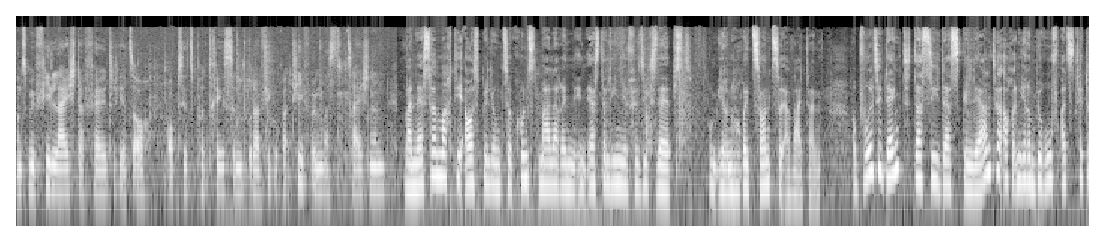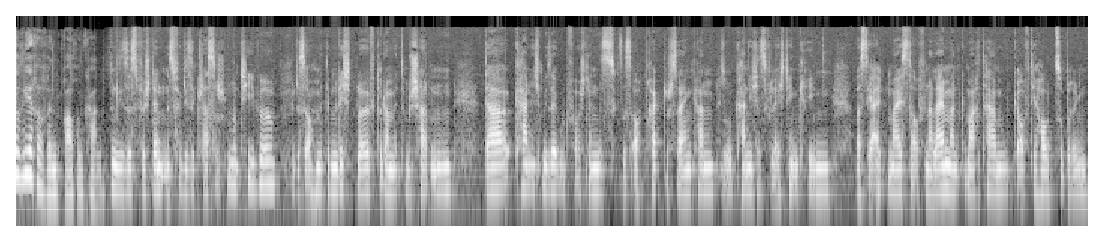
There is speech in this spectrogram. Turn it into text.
und es mir viel leichter fällt, jetzt auch, ob es jetzt Porträts sind oder figurativ irgendwas zu zeichnen. Vanessa macht die Ausbildung zur Kunstmalerin in erster Linie für sich selbst, um ihren Horizont zu erweitern. Obwohl sie denkt, dass sie das Gelernte auch in ihrem Beruf als Tätowiererin brauchen kann. Dieses Verständnis für diese klassischen Motive, wie das auch mit dem Licht läuft oder mit dem Schatten, da kann ich mir sehr gut vorstellen, dass das auch praktisch sein kann. So kann ich es vielleicht hinkriegen, was die alten Meister auf einer Leinwand gemacht haben, auf die Haut zu bringen.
